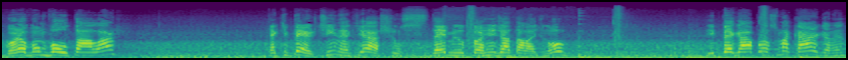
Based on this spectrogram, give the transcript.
Agora vamos voltar lá. Que é aqui pertinho, né? Aqui acho uns 10 minutos só a gente já tá lá de novo. E pegar a próxima carga, né?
